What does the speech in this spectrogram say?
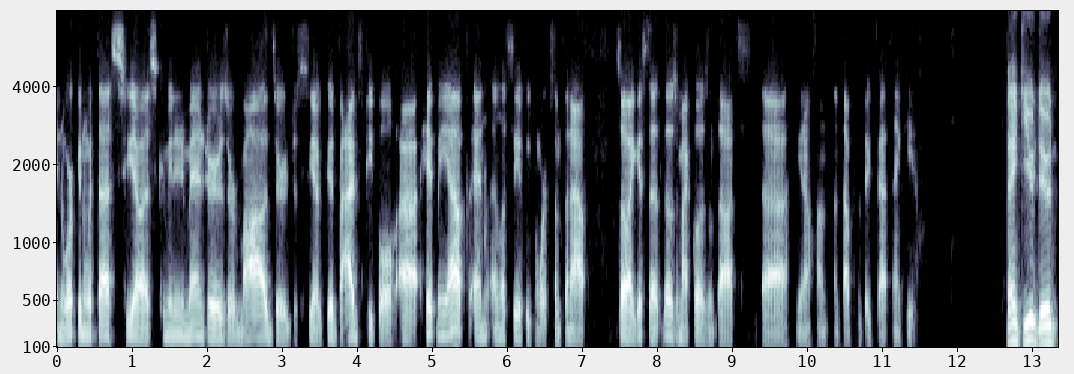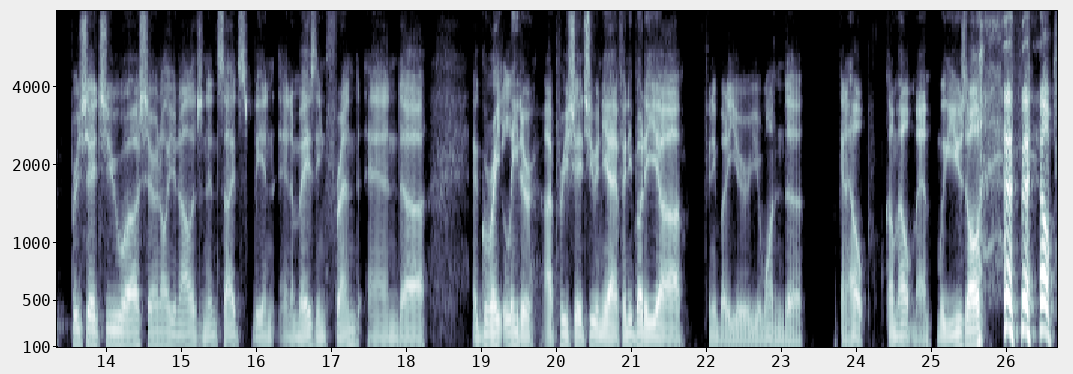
in working with us you know as community managers or mods or just you know good vibes people uh hit me up and, and let's see if we can work something out so i guess that those are my closing thoughts uh you know on, on top of the big fat thank you Thank you, dude. Appreciate you uh, sharing all your knowledge and insights, being an amazing friend and uh, a great leader. I appreciate you. And yeah, if anybody, uh, if anybody you're you're wanting to can help, come help, man. We use all the help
